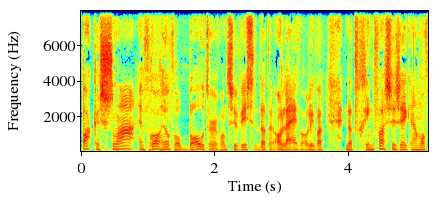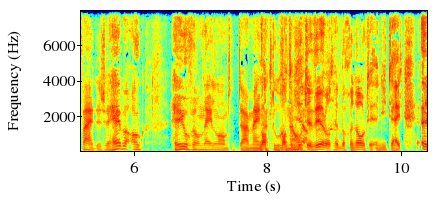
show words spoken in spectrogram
bakken sla en vooral heel veel boter. Want ze wisten dat er olijfolie was. En dat ging vast en zeker helemaal fijn. Dus we hebben ook heel veel Nederland daarmee Want, naartoe want we genomen. moeten de wereld hebben genoten in die tijd. Eh,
